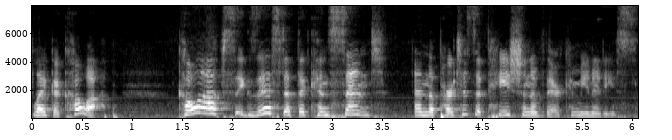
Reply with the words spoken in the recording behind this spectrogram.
like a co op. Co ops exist at the consent and the participation of their communities.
